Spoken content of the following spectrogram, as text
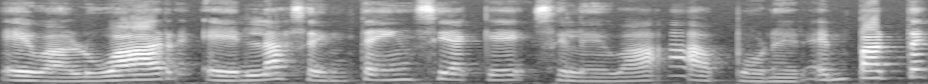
evaluar eh, la sentencia que se le va a poner. En parte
